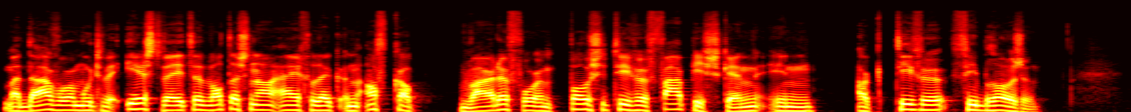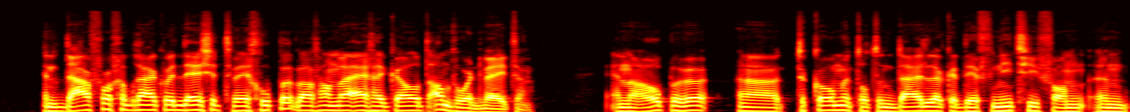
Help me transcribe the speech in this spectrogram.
Maar daarvoor moeten we eerst weten wat is nou eigenlijk een afkapwaarde voor een positieve FAPI-scan in actieve fibrose. En daarvoor gebruiken we deze twee groepen waarvan we eigenlijk al het antwoord weten. En dan hopen we uh, te komen tot een duidelijke definitie van een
